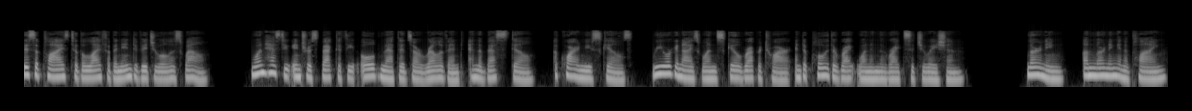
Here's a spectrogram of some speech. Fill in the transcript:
This applies to the life of an individual as well. One has to introspect if the old methods are relevant and the best still, acquire new skills, reorganize one's skill repertoire, and deploy the right one in the right situation. Learning, unlearning, and applying.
